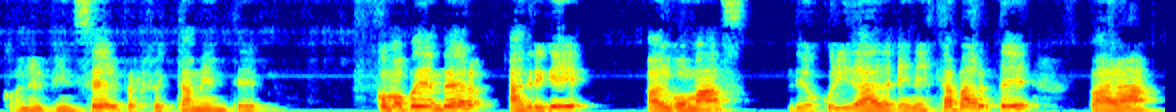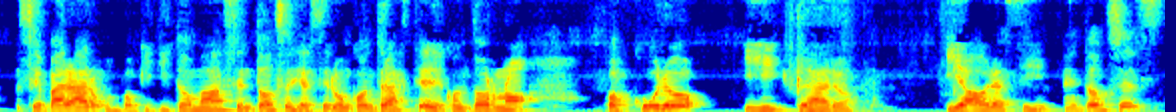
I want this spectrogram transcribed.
con el pincel perfectamente. Como pueden ver agregué algo más de oscuridad en esta parte para separar un poquitito más entonces y hacer un contraste de contorno oscuro y claro. Y ahora sí, entonces,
